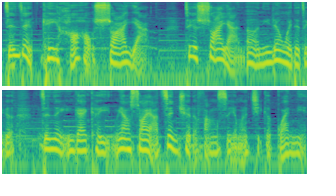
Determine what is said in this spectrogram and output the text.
真正可以好好刷牙，这个刷牙呃，你认为的这个真正应该可以怎么样刷牙正确的方式，有没有几个观念？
